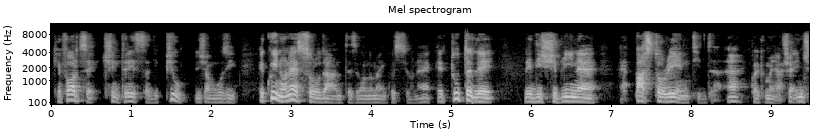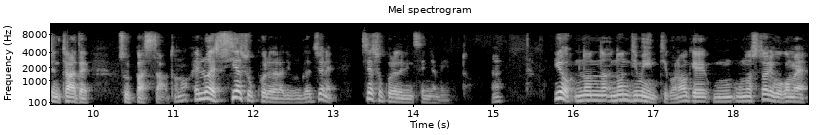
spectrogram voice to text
che forse ci interessa di più, diciamo così. E qui non è solo Dante, secondo me, in questione, eh, è tutte le, le discipline eh, past-oriented, eh, in qualche maniera, cioè incentrate sul passato, no? E lo è sia su quello della divulgazione, sia su quello dell'insegnamento. Eh. Io non, non dimentico no, che un, uno storico come...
